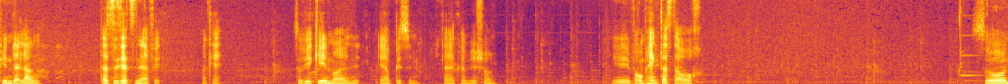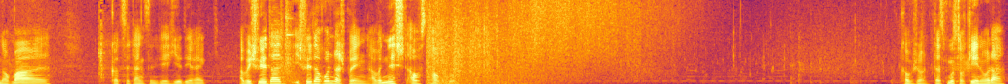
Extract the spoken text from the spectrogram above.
Gehen da lang. Das ist jetzt nervig. Okay. So, wir gehen mal. Ja, ein bisschen. Da können wir schon. Warum hängt das da auch? So, nochmal. Gott sei Dank sind wir hier direkt. Aber ich will da, ich will da runterspringen, aber nicht aufs Tauchboot. Komm schon, das muss doch gehen, oder?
